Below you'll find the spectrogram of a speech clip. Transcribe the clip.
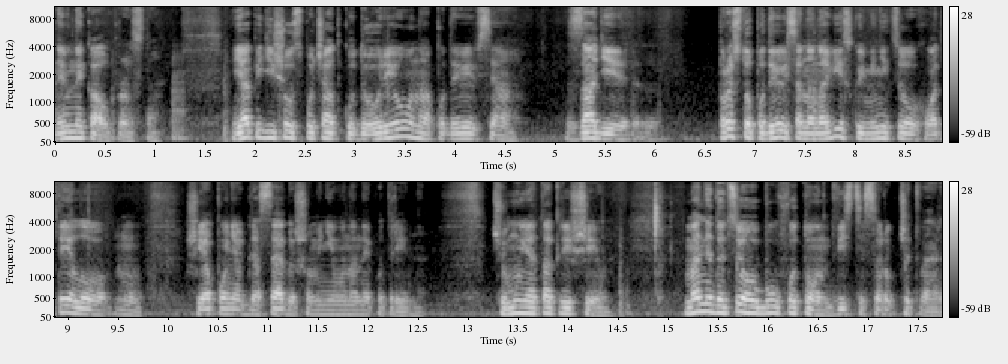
не вникав просто. Я підійшов спочатку до Оріона, подивився ззаді, просто подивився на навіску і мені цього хватило, ну, що я поняв для себе, що мені вона не потрібна. Чому я так рішив? У мене до цього був фотон 244.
